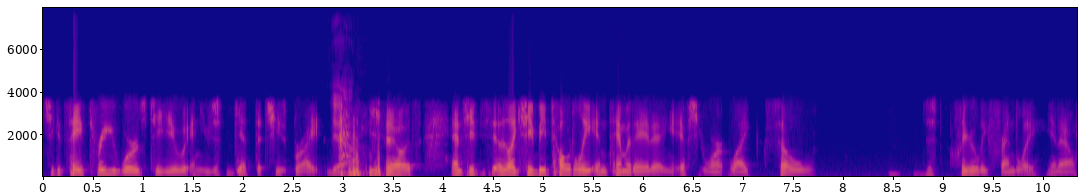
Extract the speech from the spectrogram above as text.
she could say three words to you and you just get that she's bright. Yeah. you know, it's and she like she'd be totally intimidating if she weren't like so just clearly friendly. You know,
